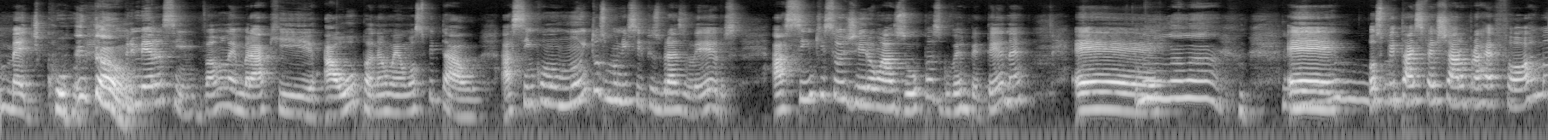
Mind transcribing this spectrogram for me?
médico. Então, Primeiro, assim, vamos lembrar que a UPA não é um hospital. Assim como muitos municípios brasileiros, assim que surgiram as UPAs, governo PT, né? É, é, hospitais fecharam para reforma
